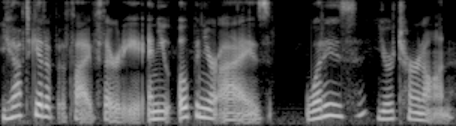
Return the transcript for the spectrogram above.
you have to get up at 5:30 and you open your eyes. What is your turn on?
